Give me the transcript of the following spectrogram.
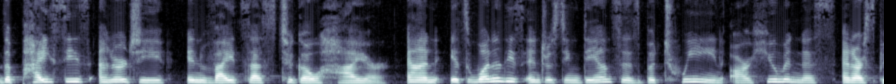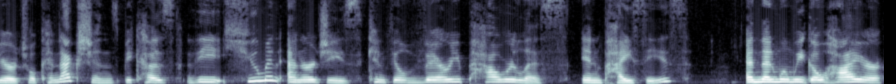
The Pisces energy invites us to go higher. And it's one of these interesting dances between our humanness and our spiritual connections because the human energies can feel very powerless in Pisces and then when we go higher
